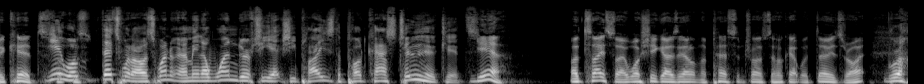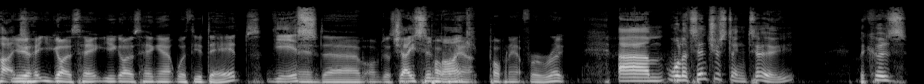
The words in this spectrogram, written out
her kids. yeah, well, was- that's what I was wondering. I mean, I wonder if she actually plays the podcast to her kids. yeah. I'd say so. While she goes out on the piss and tries to hook up with dudes, right? Right. You, you guys hang. You guys hang out with your dads. Yes. And um, I'm just Jason, popping Mike. out, popping out for a root. Um, well, it's interesting too because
